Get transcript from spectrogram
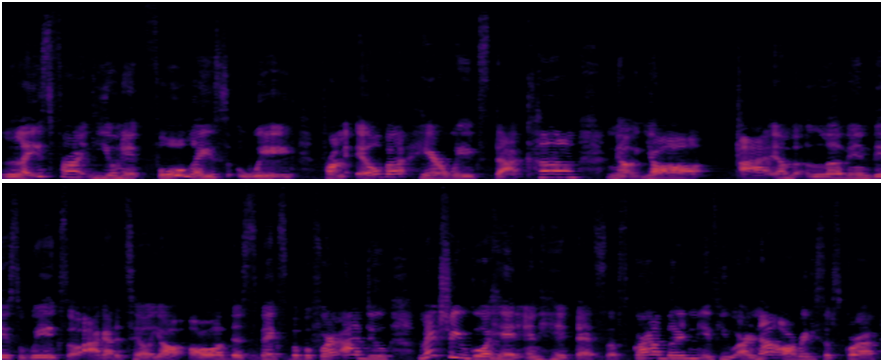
lace front unit full lace wig from elvahairwigs.com now y'all I am loving this wig so I got to tell y'all all the specs. But before I do make sure you go ahead and hit that subscribe button. If you are not already subscribed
